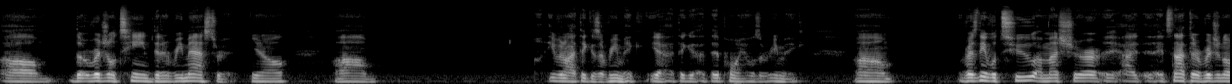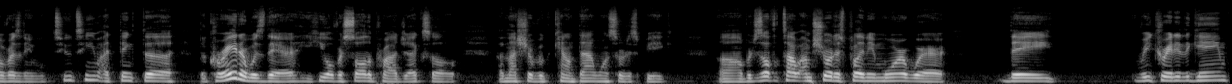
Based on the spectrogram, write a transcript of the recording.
um, the original team didn't remaster it, you know. Um even though I think it's a remake. Yeah, I think at that point it was a remake. Um, Resident Evil 2, I'm not sure. I, it's not the original Resident Evil 2 team. I think the the creator was there. He, he oversaw the project, so I'm not sure if we count that one, so to speak. Uh, but just off the top, I'm sure there's plenty more where they recreated the game,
